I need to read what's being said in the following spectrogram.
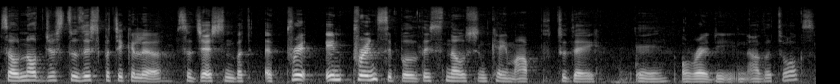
So not just to this particular suggestion, but in principle, this notion came up today uh, already in other talks.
